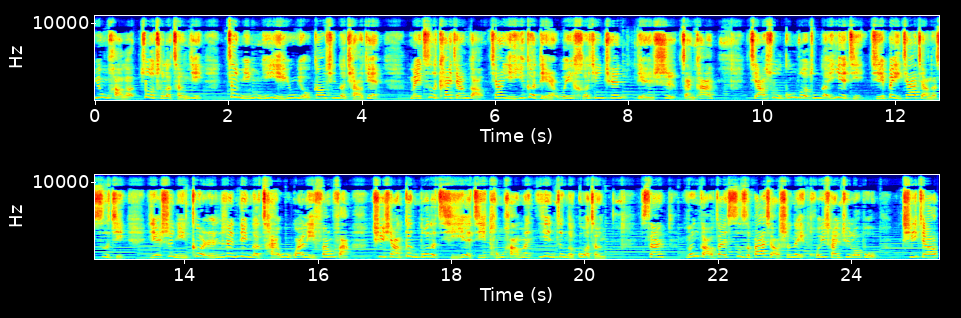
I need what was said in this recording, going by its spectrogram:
用好了、做出了成绩，证明你已拥有高薪的条件。每次开讲稿将以一个点为核心圈点式展开，讲述工作中的业绩及被嘉奖的事迹，也是你个人认定的财务管理方法，去向更多的企业及同行们验证的过程。三，文稿在四十八小时内回传俱乐部，提交。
